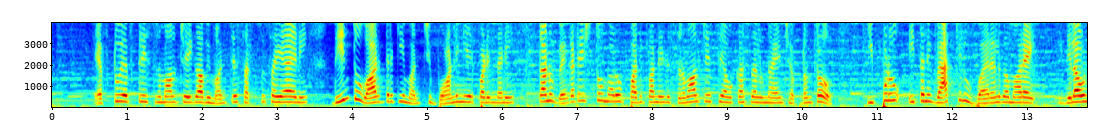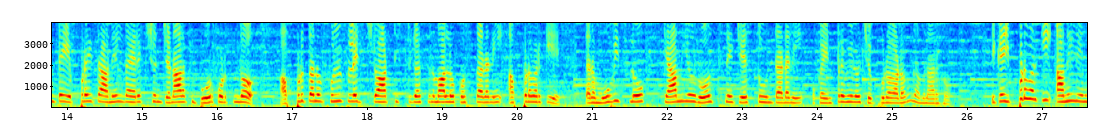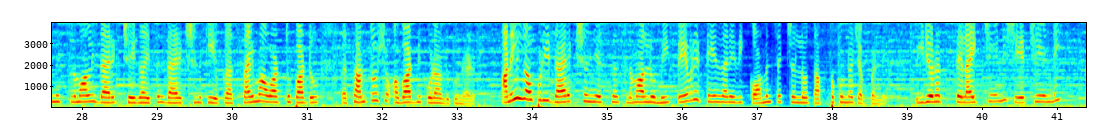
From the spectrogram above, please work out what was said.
ఎఫ్ టూ ఎఫ్ త్రీ సినిమాలు చేయగా అవి మంచి సక్సెస్ అయ్యాయని దీంతో వారిద్దరికీ మంచి బాండింగ్ ఏర్పడిందని తాను వెంకటేష్తో మరో పది పన్నెండు సినిమాలు చేసే అవకాశాలున్నాయని చెప్పడంతో ఇప్పుడు ఇతని వ్యాఖ్యలు వైరల్గా మారాయి. ఇదిలా ఉంటే ఎప్పుడైతే అనిల్ డైరెక్షన్ జనాలకి బోర్ కొడుతుందో అప్పుడు తను ఫుల్ ఫ్లెడ్జ్డ్ ఆర్టిస్ట్గా సినిమాల్లోకి వస్తాడని అప్పటి వరకే తన మూవీస్లో క్యామియో రోల్స్ని చేస్తూ ఉంటాడని ఒక ఇంటర్వ్యూలో చెప్పుకోవడం గమనార్హం. ఇక ఇప్పటివరకు అనిల్ ఎనిమిది సినిమాల్ని డైరెక్ట్ చేయగా ఇతని డైరెక్షన్కి ఒక సైమా అవార్డుతో పాటు ఒక సంతోషం అవార్డుని కూడా అందుకున్నాడు. అనిల్ రావుడి డైరెక్షన్ చేసిన సినిమాల్లో మీ ఫేవరెట్ ఏదనేది కామెంట్ సెక్షన్లో తప్పకుండా చెప్పండి. వీడియో నచ్చితే లైక్ చేయండి షేర్ చేయండి.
